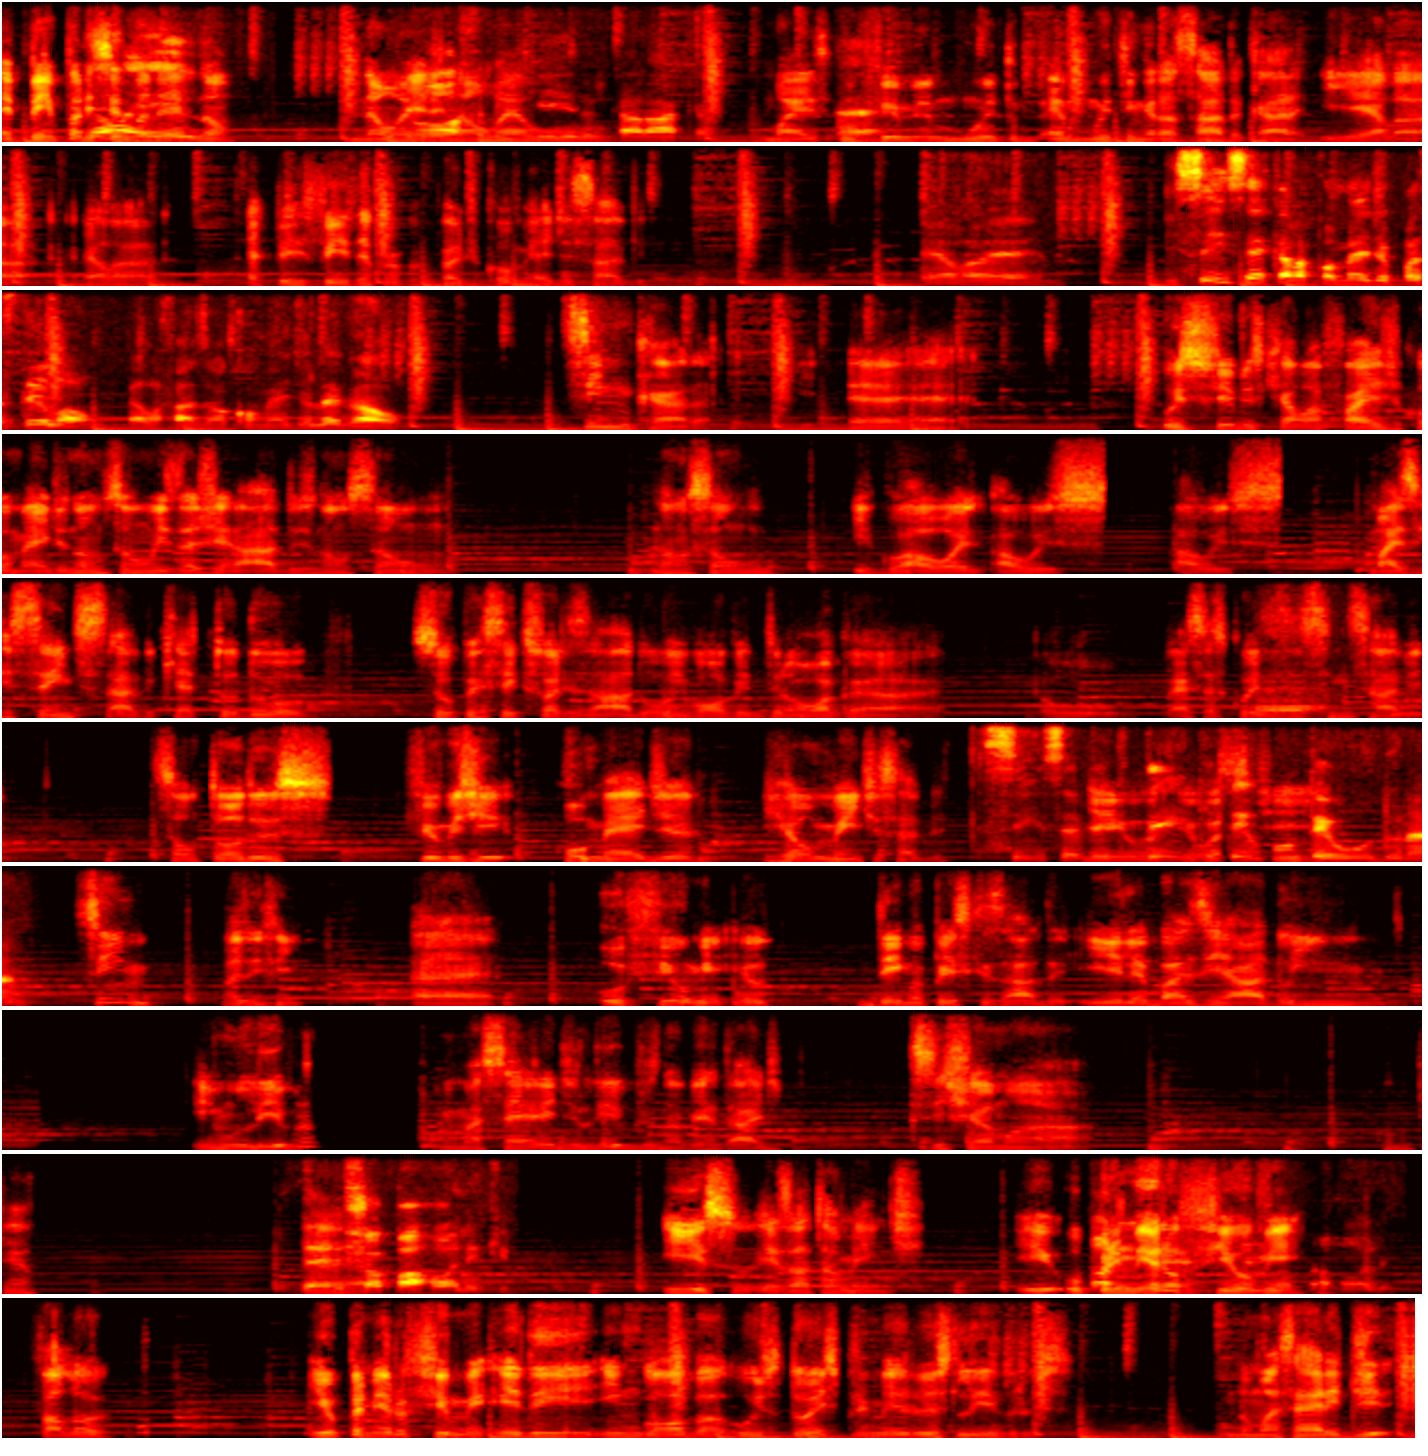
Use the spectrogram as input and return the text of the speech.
É bem parecido, Não é mas nele ele. não. Não é ele, Nossa, não é mentira, o. Caraca. Mas É. o filme é muito, é muito engraçado, cara. E ela, ela é perfeita pra papel de comédia, sabe? Ela é. E sem ser aquela comédia pastelão. Ela faz uma comédia legal. Sim, cara. É, Os filmes que ela faz de comédia não são exagerados, não são. Não são igual aos, aos mais recentes, sabe? Que é tudo super sexualizado, ou envolve droga, ou essas coisas É. assim, sabe? São todos filmes de comédia realmente, sabe? Sim, você vê que, eu- tem, eu que tem um assisti- conteúdo, né? Sim, mas enfim. é, o filme, eu dei uma pesquisada e ele é baseado em, em um livro, em uma série de livros, na verdade, que se chama. Como que é? Série é... Shopaholic. Isso, exatamente. E o primeiro filme. Falou. E o primeiro filme, ele engloba os dois primeiros livros. Numa série de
